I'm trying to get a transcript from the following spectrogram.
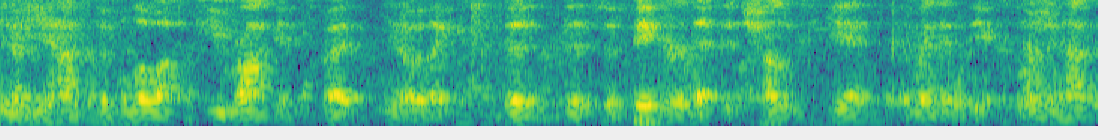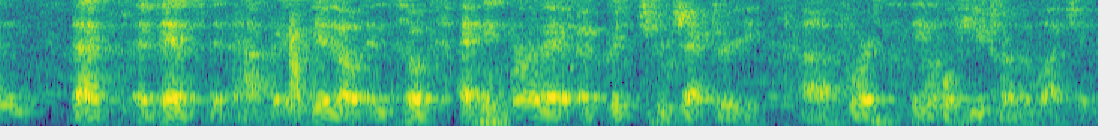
you know, you have to blow up a few rockets, but you know, like the, the, the bigger that the chunks get and when the explosion happens, that's advancement happening, you know, and so I think we're on a, a good trajectory uh, for a sustainable future on the blockchain.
